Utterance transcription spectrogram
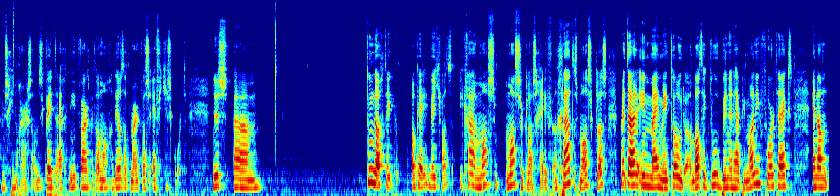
misschien nog ergens anders. Ik weet het eigenlijk niet waar ik het allemaal gedeeld had, maar het was eventjes kort. Dus um, toen dacht ik, oké, weet je wat? Ik ga een master, masterclass geven. Een gratis masterclass met daarin mijn methode. Wat ik doe binnen de Happy Money Vortex. En dan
